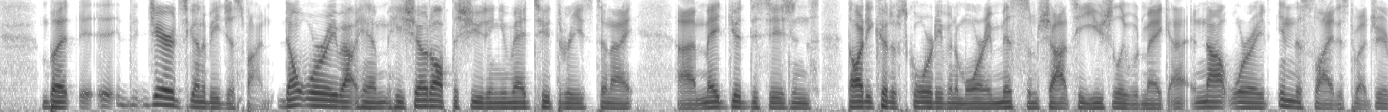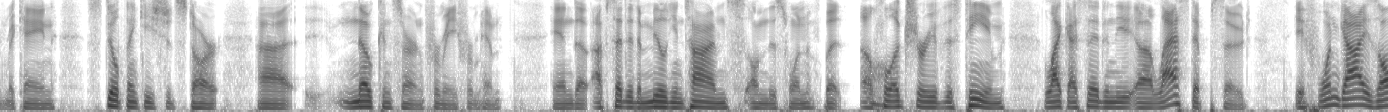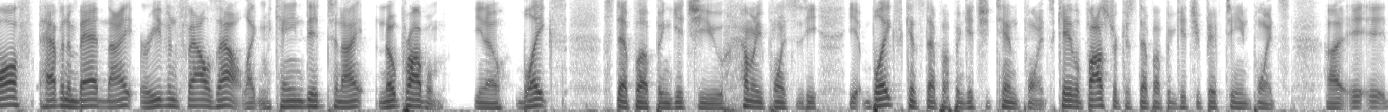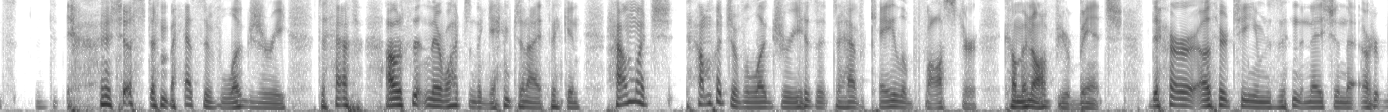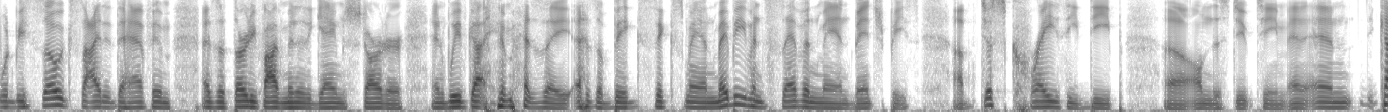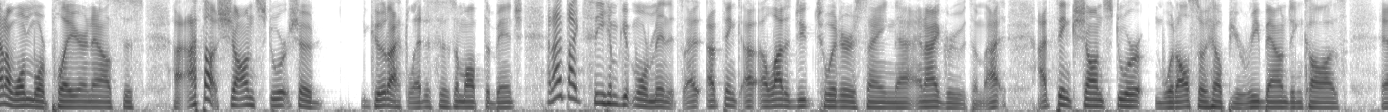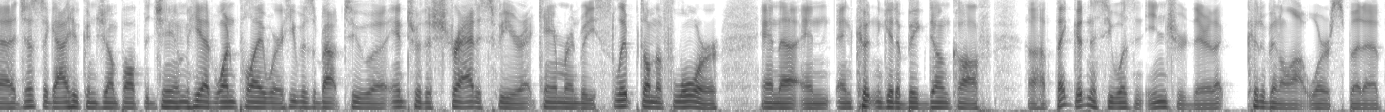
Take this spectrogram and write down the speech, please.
But it, it, Jared's going to be just fine. Don't worry about him. He showed off the shooting. He made two threes tonight. Uh, made good decisions. Thought he could have scored even more. He missed some shots he usually would make. Uh, not worried in the slightest about Jared McCain. Still think he should start. Uh, no concern for me from him. And uh, I've said it a million times on this one, but a luxury of this team, like I said in the uh, last episode, if one guy is off, having a bad night, or even fouls out like McCain did tonight, no problem. You know, Blakes step up and get you how many points did he? Yeah, Blakes can step up and get you ten points. Caleb Foster can step up and get you fifteen points. Uh, it, it's just a massive luxury to have. I was sitting there watching the game tonight, thinking how much how much of a luxury is it to have Caleb Foster coming off your bench? There are other teams in the nation that are, would be so excited to have him as a 35 minute a game starter, and we've got him as a as a big six man, maybe even seven man bench piece. Uh, just crazy deep uh, on this Duke team. And, and kind of one more player analysis. I, I thought Sean Stewart showed good athleticism off the bench, and I'd like to see him get more minutes. I, I think a, a, lot of Duke Twitter is saying that, and I agree with them. I, I think Sean Stewart would also help your rebounding cause. Uh, just a guy who can jump off the gym. He had one play where he was about to uh, enter the stratosphere at Cameron, but he slipped on the floor and uh, and and couldn't get a big dunk off. Uh, thank goodness he wasn't injured there. That could have been a lot worse, but uh,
